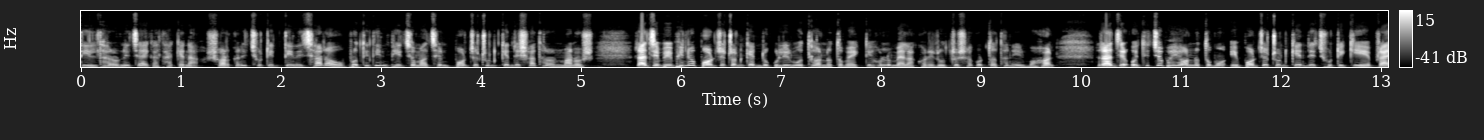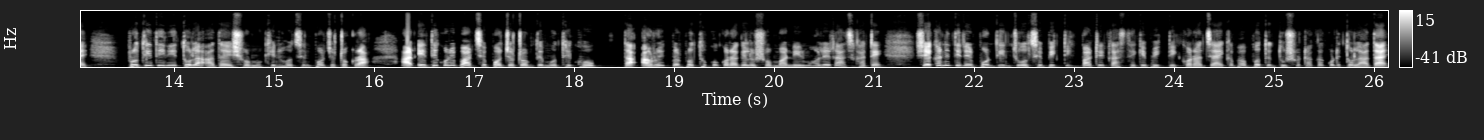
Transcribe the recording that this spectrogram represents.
তিল ধারণের জায়গা থাকে না। সরকারি ছুটির দিন ছাড়াও প্রতিদিন ভিড় জমাচ্ছেন পর্যটন কেন্দ্রে সাধারণ মানুষ। রাজ্যে বিভিন্ন পর্যটন কেন্দ্রগুলির মধ্যে অন্যতম একটি হল মেলাঘরের রুদ্রসাগর তথা নির্মহল। রাজ্যের ঐতিহ্যবাহী অন্যতম এই পর্যটন কেন্দ্রে ছুটে গিয়ে প্রায় প্রতিদিনই তোলা আদায়ের সম্মুখীন হচ্ছেন পর্যটকরা। আর এতে করে বাড়ছে পর্যটকদের মধ্যে ক্ষোভ। তা আরও একবার প্রত্যক্ষ করা গেল সোমবার নির্মহলের রাজঘাটে। সেখানে দিনের পর দিন চলছে পিকনিক পার্টির কাছ থেকে পিকনিক করার জায়গা বাবদ দুশো টাকা করে তোলা আদায়।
